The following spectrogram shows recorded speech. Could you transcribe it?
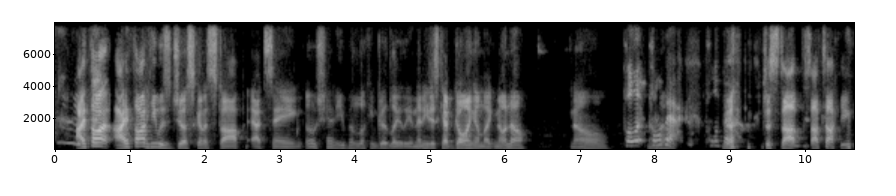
I thought I thought he was just gonna stop at saying, "Oh, Shannon, you've been looking good lately," and then he just kept going. I'm like, no, no, no, Pull it, pull No. it back, pull it back. just stop, stop talking.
